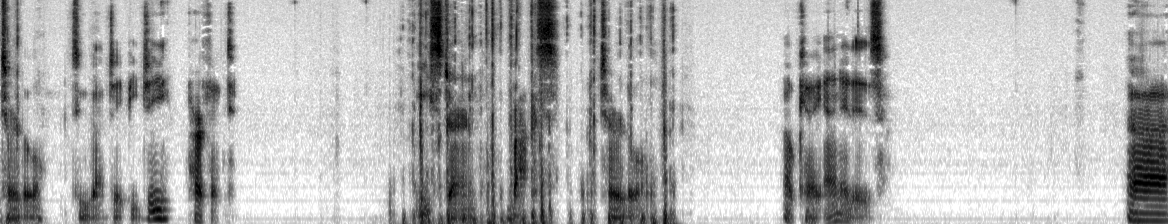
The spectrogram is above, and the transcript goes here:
Turtle2.jpg. Perfect. Eastern box turtle. Okay, and it is. Uh,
